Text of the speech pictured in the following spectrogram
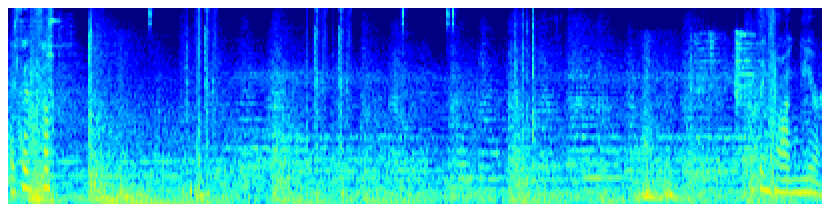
I said some. Something drawing near.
